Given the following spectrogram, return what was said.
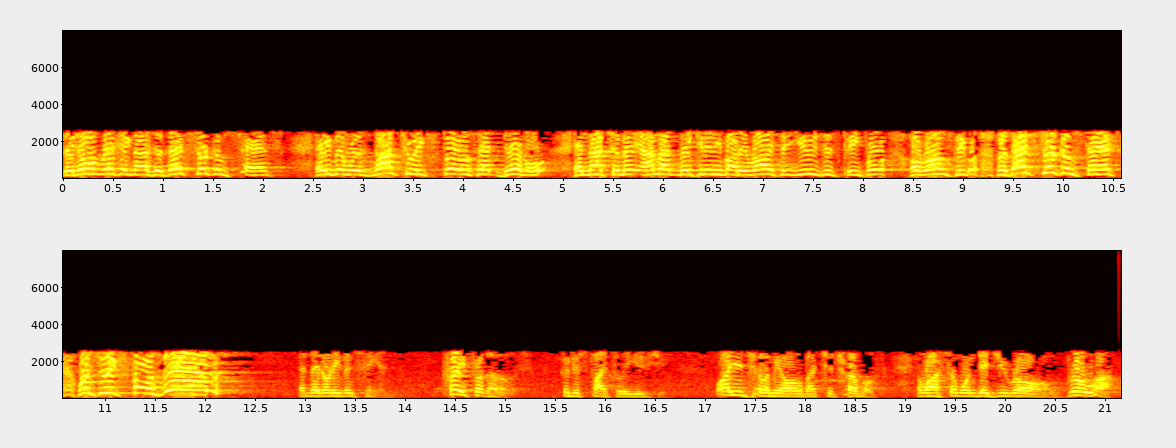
They don't recognize that that circumstance, Amen, was not to expose that devil and not to make. I'm not making anybody right that uses people or wrongs people, but that circumstance was to expose them, and they don't even see it. Pray for those who despitefully use you. Why are you telling me all about your troubles? And why someone did you wrong. Grow up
